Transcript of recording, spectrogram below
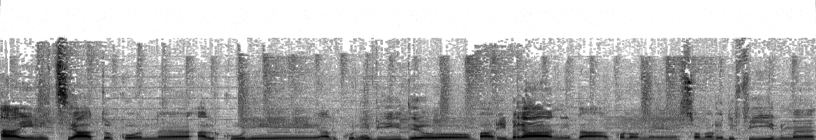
Ha iniziato con uh, alcuni, alcuni video, vari brani da colonne sonore di film,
